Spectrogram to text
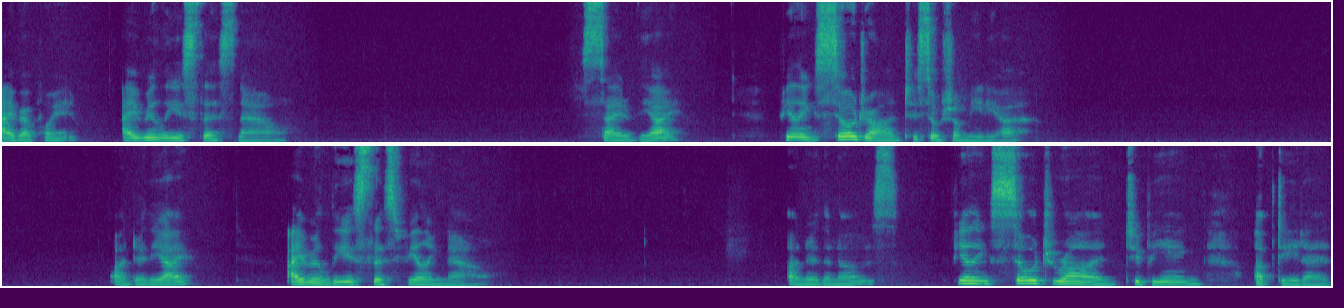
Eyebrow point. I release this now. Side of the eye. Feeling so drawn to social media. Under the eye. I release this feeling now. Under the nose. Feeling so drawn to being updated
